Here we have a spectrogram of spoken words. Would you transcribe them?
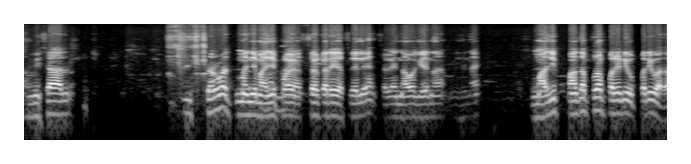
विशाल सर्वच म्हणजे माझे प- सहकारी असलेले सगळे नावं घेणं हे नाही माझी माझा पुरा परिणी परिवार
